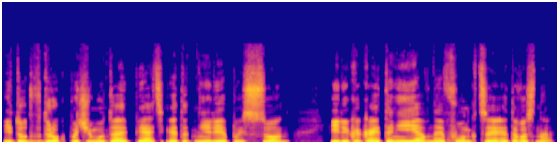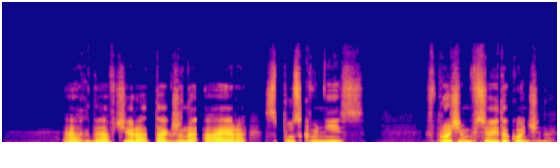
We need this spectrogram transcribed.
И тут вдруг почему-то опять этот нелепый сон — или какая-то неявная функция этого сна? Ах да, вчера также на аэро, спуск вниз. Впрочем, все это кончено.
